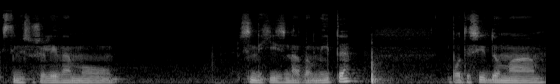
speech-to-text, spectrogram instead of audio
στην ιστοσελίδα μου συνεχίζει να δομείται, οπότε σύντομα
